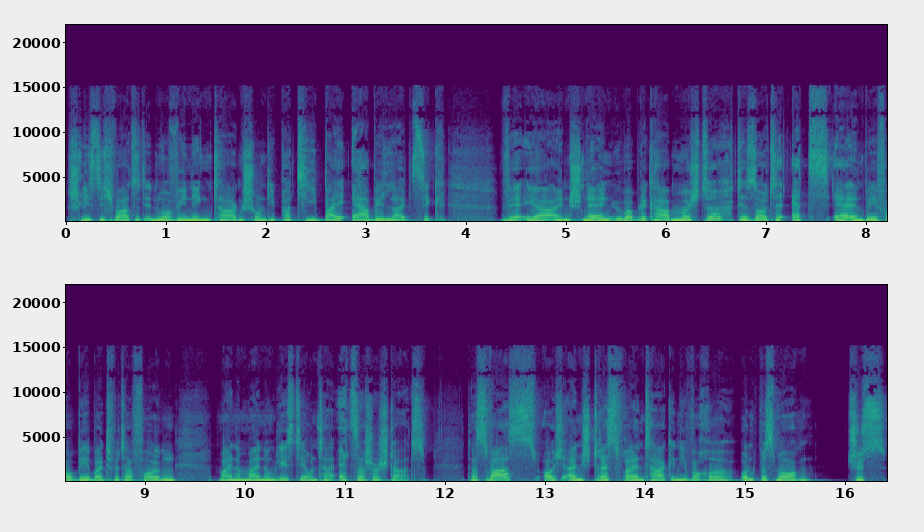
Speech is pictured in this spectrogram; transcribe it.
Schließlich wartet in nur wenigen Tagen schon die Partie bei RB Leipzig. Wer eher einen schnellen Überblick haben möchte, der sollte rnbvb bei Twitter folgen. Meine Meinung lest ihr unter Start. Das war's. Euch einen stressfreien Tag in die Woche und bis morgen. Tschüss.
